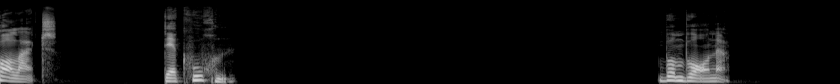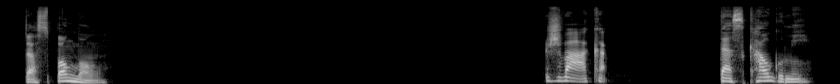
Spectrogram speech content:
Kolač, Der Kuchen. bombona, Das Bonbon. žvaka, Das Kaugummi.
